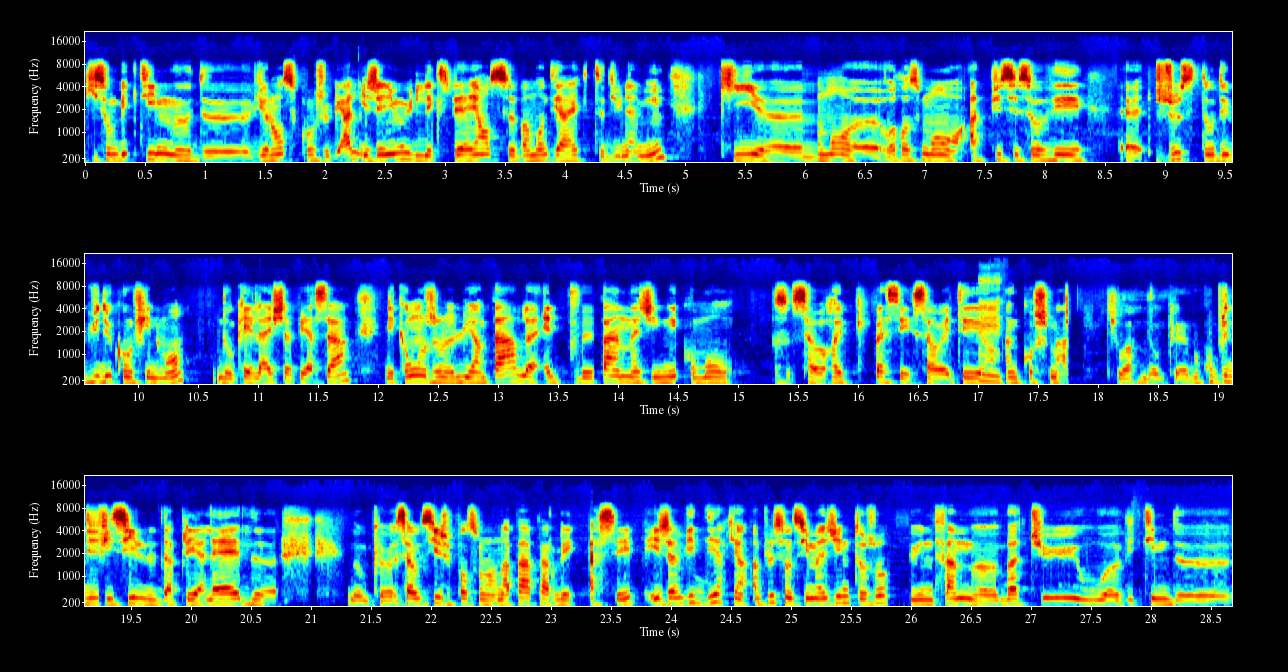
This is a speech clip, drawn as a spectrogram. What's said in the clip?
qui sont victimes de violences conjugales. J'ai eu l'expérience vraiment directe d'une amie qui, vraiment, heureusement, a pu se sauver juste au début du confinement donc elle a échappé à ça. Mais quand je lui en parle, elle ne pouvait pas imaginer comment ça aurait pu passer. Ça aurait été hmm. un cauchemar. Tu vois, donc euh, beaucoup plus difficile d'appeler à l'aide. Donc euh, ça aussi, je pense qu'on n'en a pas parlé assez. Et j'ai envie de dire qu'en plus, on s'imagine toujours qu'une femme euh, battue ou victime de,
